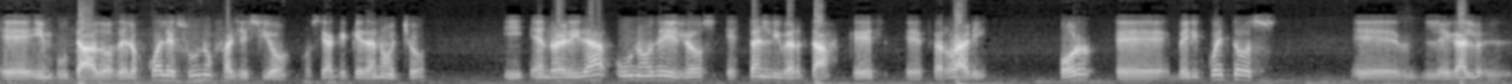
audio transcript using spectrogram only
eh, imputados, de los cuales uno falleció, o sea que quedan ocho, y en realidad uno de ellos está en libertad, que es eh, Ferrari, por vericuetos legal,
